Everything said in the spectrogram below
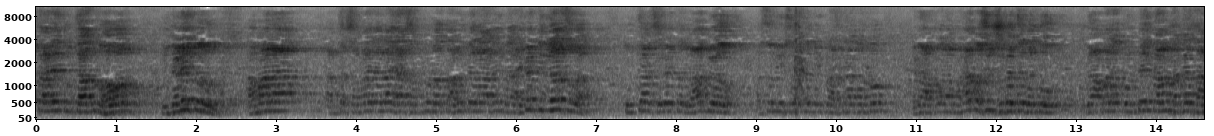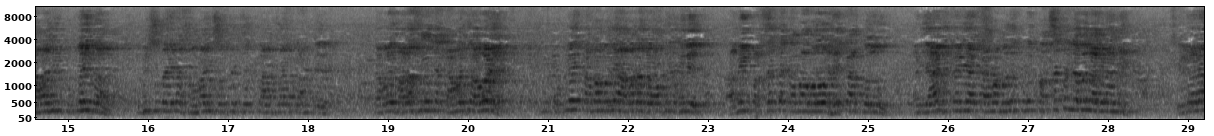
कार्य तुमच्या हातून व्हावं की जेणेकरून आम्हाला आमच्या समाजाला ह्या संपूर्ण तालुक्याला आणि रायगड जिल्ह्याला सुद्धा तुमच्या सेवेचा लाभ मिळो असं मी ईश्वराचं मी प्रार्थना करतो. आणि आपल्याला मनापासून शुभेच्छा देतो. की आम्हाला कोणतेही काम सगळ्या सामाजिक कुठलंही काम तुम्ही सुद्धा एका सामाजिक संस्थेत काम काम केलं. त्यामुळे मला सुद्धा त्या कामाची आवड आहे. कुठल्याही कामामध्ये आम्हाला जबाबदारी दिलीत. आम्ही पक्षाच्या कामाबरोबर हे काम करू. आणि या ठिकाणी या कामामध्ये कुठे पक्षाचं लेवल लागणार नाही. येणाऱ्या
